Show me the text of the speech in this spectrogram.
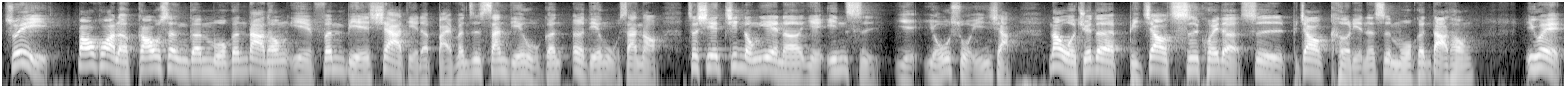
所以，包括了高盛跟摩根大通也分别下跌了百分之三点五跟二点五三哦。这些金融业呢，也因此也有所影响。那我觉得比较吃亏的是，比较可怜的是摩根大通，因为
